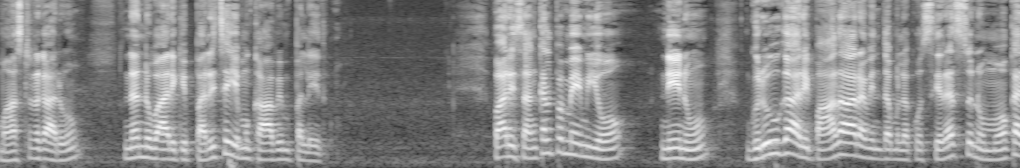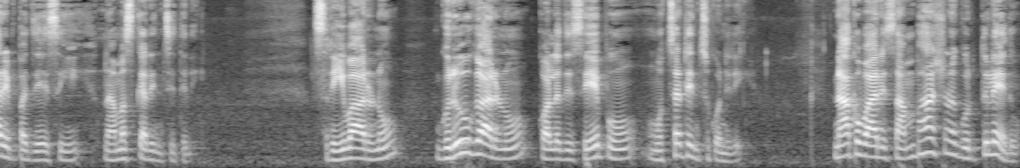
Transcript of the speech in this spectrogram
మాస్టర్ గారు నన్ను వారికి పరిచయము కావింపలేదు. వారి సంకల్పమేమియో నేను గురువుగారి పాదార విందములకు శిరస్సును మోకరింపజేసి నమస్కరించి తిని శ్రీవారును గురువుగారును కొలదిసేపు ముచ్చటించుకొనిరి. నాకు వారి సంభాషణ గుర్తులేదు.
